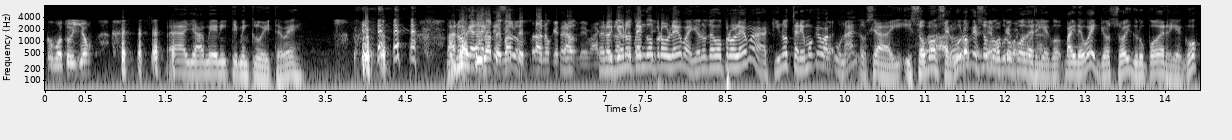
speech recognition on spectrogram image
Como tú y yo. ah, ya me, me incluiste, ¿ves? Para no quedarte más temprano que pero, tarde. Pero yo no tengo problema, yo no tengo problema. Aquí nos tenemos que vacunar. O sea, y, somos seguros que somos grupo de riesgo. By the way, yo soy grupo de riesgo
